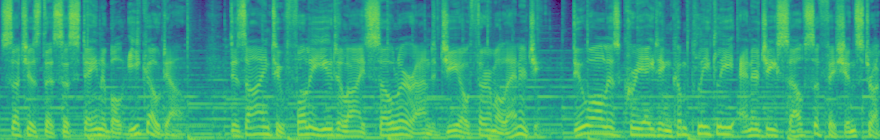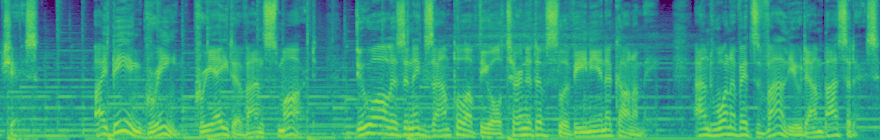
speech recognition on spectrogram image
such as the Sustainable EcoDome, designed to fully utilize solar and geothermal energy, Duol is creating completely energy self-sufficient structures. By being green, creative and smart, Duol is an example of the alternative Slovenian economy and one of its valued ambassadors.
